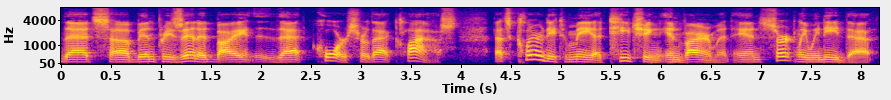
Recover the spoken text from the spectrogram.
that's uh, been presented by that course or that class. That's clearly to me a teaching environment, and certainly we need that.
